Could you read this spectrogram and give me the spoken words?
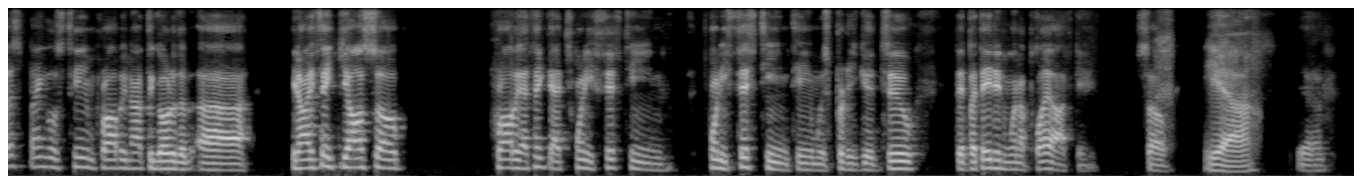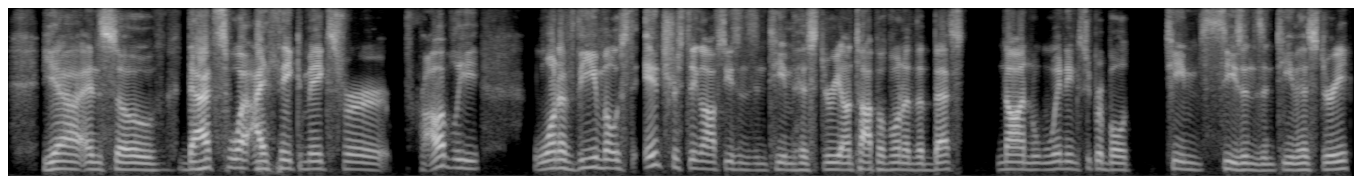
best Bengals team probably not to go to the. Uh, you know, I think you also probably I think that 2015 2015 team was pretty good too, but they didn't win a playoff game. So yeah, yeah, yeah, and so that's what I think makes for probably one of the most interesting off seasons in team history, on top of one of the best non-winning Super Bowl team seasons in team history.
